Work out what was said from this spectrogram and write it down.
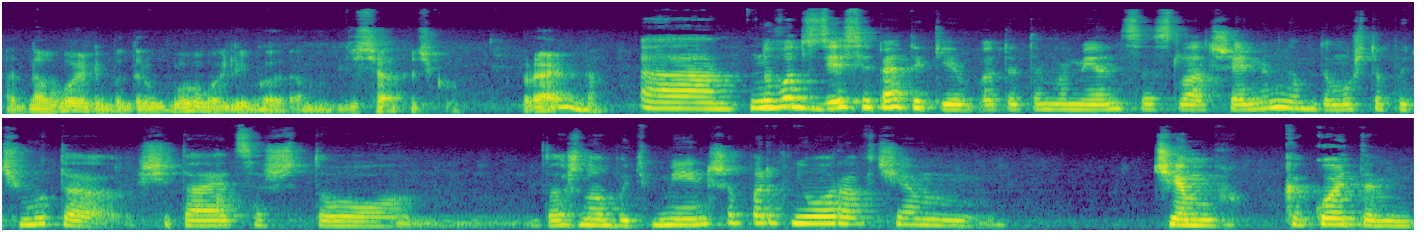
одного, либо другого, либо там десяточку. Правильно? А, ну вот здесь опять-таки вот этот момент со сладшеймингом, потому что почему-то считается, что должно быть меньше партнеров, чем, чем какой-то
